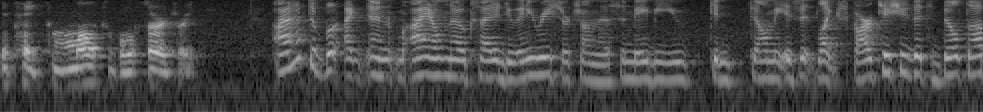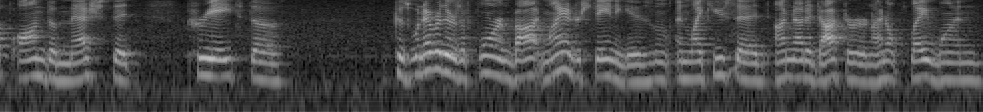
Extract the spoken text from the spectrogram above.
it takes multiple surgeries. I have to, and I don't know because I didn't do any research on this, and maybe you can tell me: is it like scar tissue that's built up on the mesh that creates the because whenever there's a foreign bot, my understanding is, and, like you said, I'm not a doctor and I don't play one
